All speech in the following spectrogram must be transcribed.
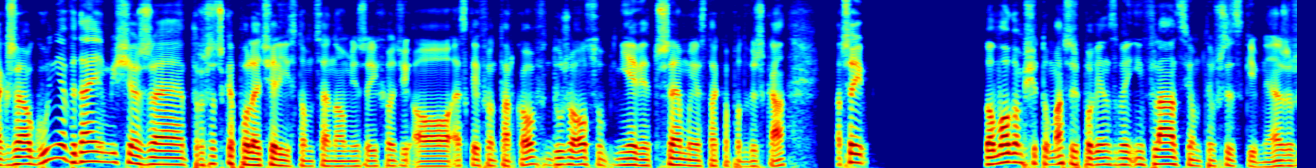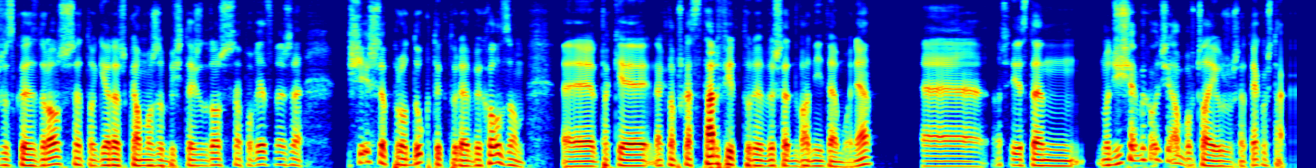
Także ogólnie wydaje mi się, że troszeczkę polecieli z tą ceną, jeżeli chodzi o Escape from Tarkov. Dużo osób nie wie, czemu jest taka podwyżka. Znaczy, no mogą się tłumaczyć powiedzmy inflacją tym wszystkim, nie? że wszystko jest droższe, to giereczka może być też droższa. Powiedzmy, że dzisiejsze produkty, które wychodzą, e, takie jak na przykład Starfield, który wyszedł dwa dni temu, nie? E, znaczy jest ten, no dzisiaj wychodzi, albo wczoraj już wyszedł, jakoś tak.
